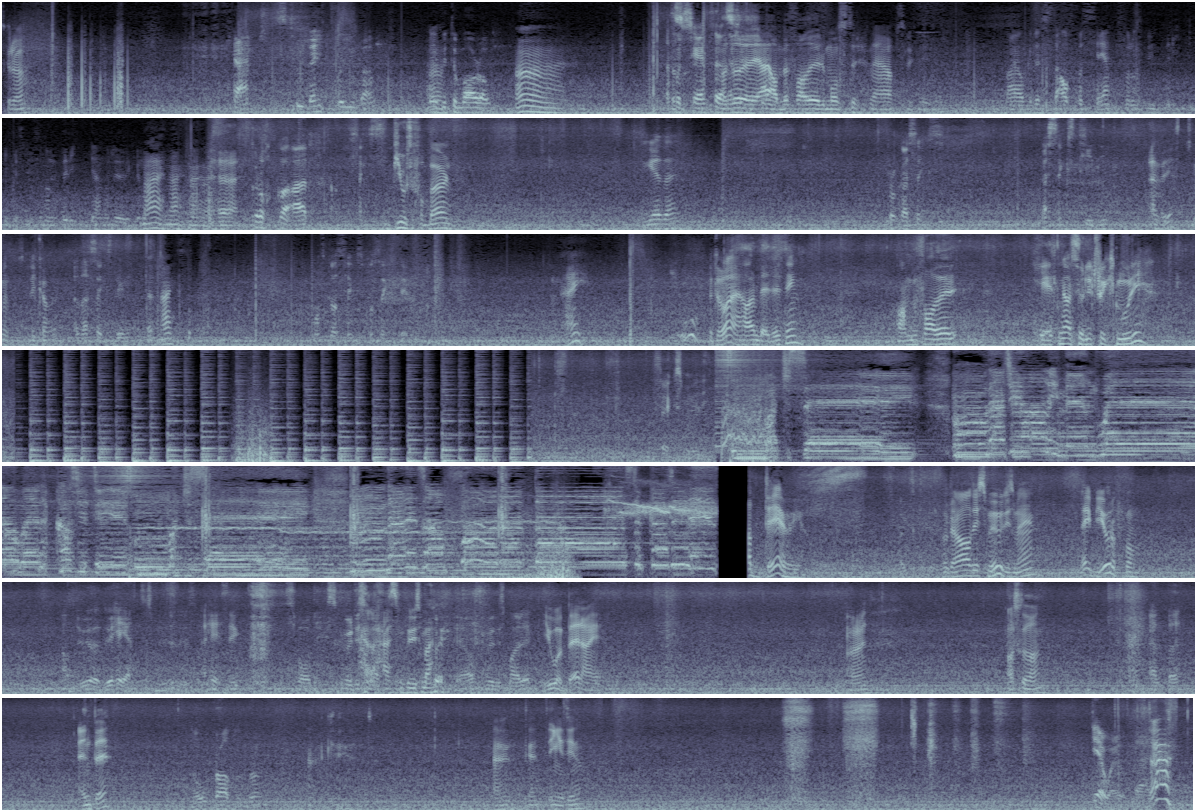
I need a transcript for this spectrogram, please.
Skal du ha? Can't. It's too late for you now. Maybe tomorrow. Ah. Det er for sent for Altså, jeg anbefaler Monster. Det er absolutt nydelig. Nei, Andres, det er altfor sent for å drikke, ikke spise, men drikke energidrikker. Nei, nei, nei. nei. Klokka er seks. Beautiful burn. Jeg er der. Klokka er seks. Det er sekstiden. Jeg vet, men likevel. Ja, det er sekstiden. Nei. Ofte har ha sex på sekstiden. Nei. Jo. Vet du hva, jeg har en bedre ting. Anbefaler helt naturlig trick smoothie. Fuck smoothie. what you say. Well, you did. Mm, what you say. Mm, that it's all for the best, because it is. How dare you? Look at all these smoothies, man. They beautiful. Ja, du, du heter smoothie, du. så- Jeg heter ikke Smoothie. Smoothie Jeg er smoothie smelly. Ja, smoothie smiley. You, I bet I am. Alright. Hva skal du ha? NP. NP? No problem, bro. Ok, greit. Ja, greit. Ingenting, da? Get away with that. Ah!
